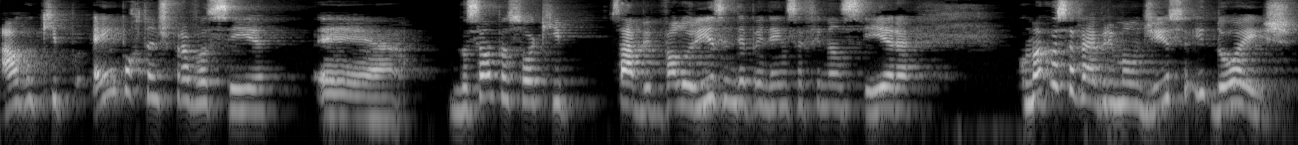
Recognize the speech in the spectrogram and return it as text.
algo que é importante para você? É, você é uma pessoa que, sabe, valoriza a independência financeira. Como é que você vai abrir mão disso? E dois,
